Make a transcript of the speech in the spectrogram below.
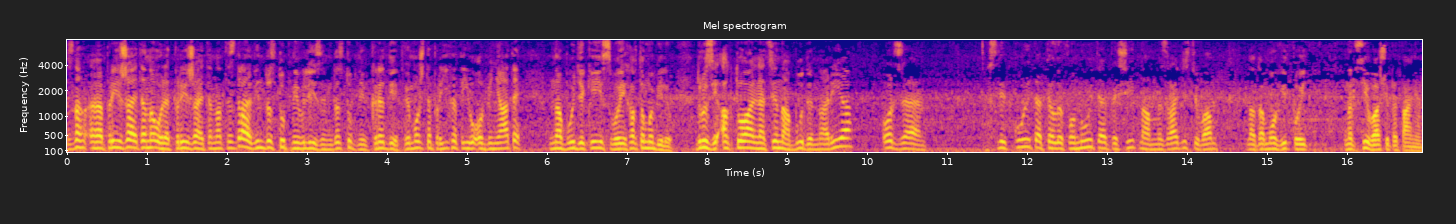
Е, Приїжджайте на огляд, приїжджайте на тест-драйв, він доступний в лізинг, доступний в кредит. Ви можете приїхати його обміняти на будь-який із своїх автомобілів. Друзі, актуальна ціна буде на Ріа. Отже, слідкуйте, телефонуйте, пишіть нам. Ми з радістю вам надамо відповідь на всі ваші питання.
